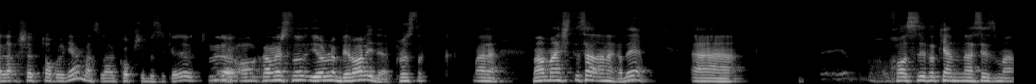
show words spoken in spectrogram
anaqa ishlab topilgan masalan ko'pchilik bilsa kerak eh, yo'l bilan bera oladi просто mana man mana shu yerda sal anaqada hozir siz aytayotgan narsangizni man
